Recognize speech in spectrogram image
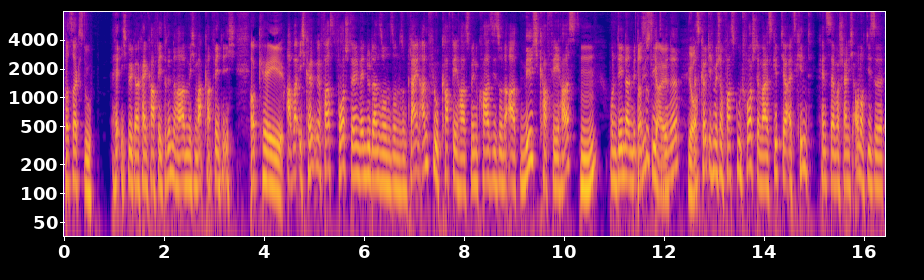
Was sagst du? Ich will gar keinen Kaffee drin haben, ich mag Kaffee nicht. Okay. Aber ich könnte mir fast vorstellen, wenn du dann so einen, so einen, so einen kleinen Anflug-Kaffee hast, wenn du quasi so eine Art Milchkaffee hast Hm. und den dann mit Das Müsli drinne, Ja. das könnte ich mir schon fast gut vorstellen, weil es gibt ja als Kind, kennst du ja wahrscheinlich auch noch diese,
